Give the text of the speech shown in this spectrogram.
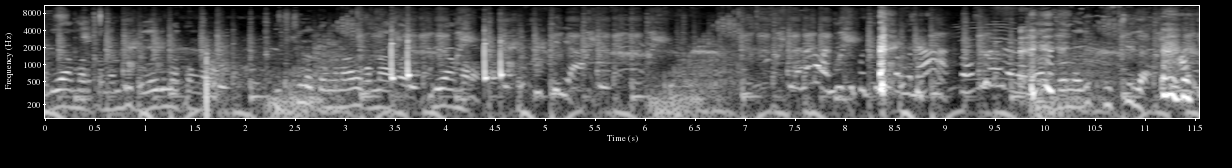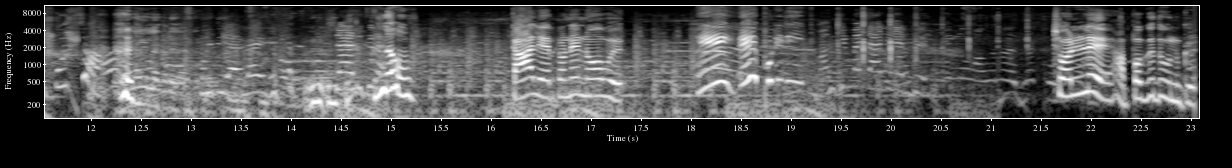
புளியா மரத்தை நம்பி தைரியமா தொங்கலாம். உச்சியில தொங்கினாலும் ஒன்னா புளியா மரம். சொன்னது குச்சியில. இலையில கிடையாது. நோ கால் ஏற்கனவே நோவு. ஏய் ஏய் புடிடி. சொல்லு அப்பகுது உனக்கு.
